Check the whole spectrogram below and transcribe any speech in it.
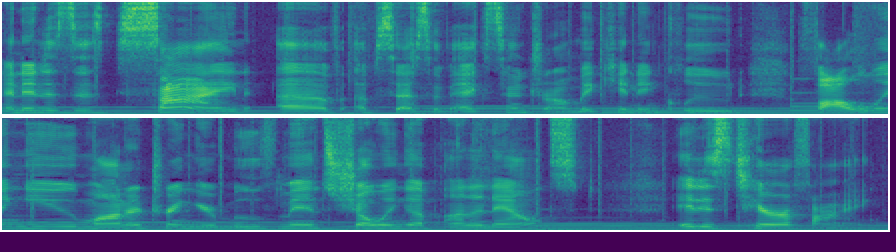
and it is a sign of obsessive ex syndrome. It can include following you, monitoring your movements, showing up unannounced. It is terrifying.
